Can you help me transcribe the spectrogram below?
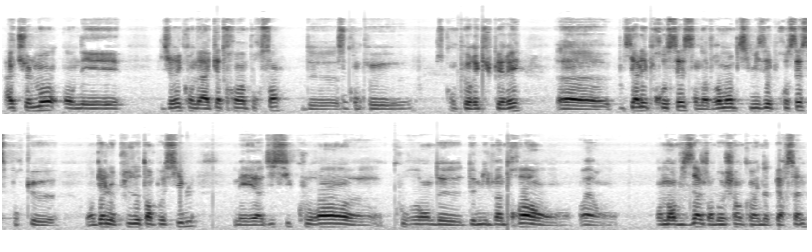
actuellement on est je dirais qu'on est à 80% de ce qu'on peut ce qu'on peut récupérer euh, via les process. On a vraiment optimisé le process pour que on gagne le plus de temps possible. Mais d'ici courant courant de 2023, on, ouais, on, on envisage d'embaucher encore une autre personne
